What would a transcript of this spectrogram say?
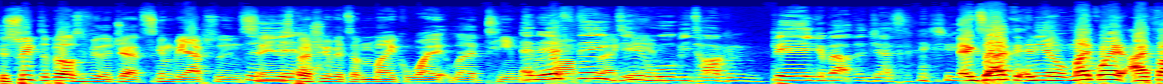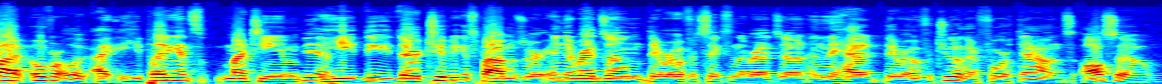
to sweep the Bills if you're the Jets is going to be absolutely insane, Yeah. especially if it's a Mike White led team. And if they do, game. we'll be talking big about the Jets next week. Exactly, and you know Mike White. I thought overall, look, I, he played against my team. Yeah. He the, their two biggest problems were in the red zone. They were over six in the red zone, and they had they were over two on their fourth downs, also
